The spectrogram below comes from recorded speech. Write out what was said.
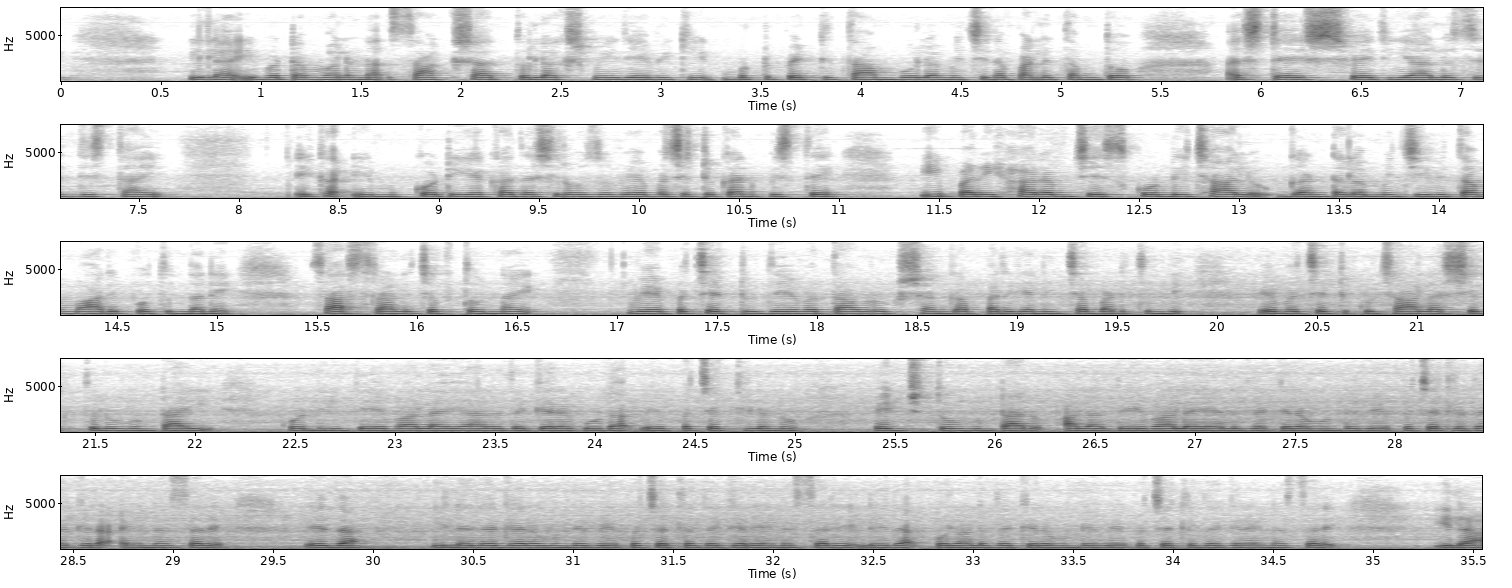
ఇలా ఇవ్వటం వలన సాక్షాత్తు లక్ష్మీదేవికి బొట్టు పెట్టి తాంబూలం ఇచ్చిన ఫలితంతో అష్టైశ్వర్యాలు సిద్ధిస్తాయి. ఇక ఈ ముక్కోటి ఏకాదశి రోజు వేప చెట్టు కనిపిస్తే ఈ పరిహారం చేసుకోండి చాలు. గంటలో మీ జీవితం మారిపోతుందని శాస్త్రాలు చెబుతున్నాయి వేప చెట్టు దేవతా వృక్షంగా పరిగణించబడుతుంది. వేప చెట్టుకు చాలా శక్తులు ఉంటాయి. కొన్ని దేవాలయాల దగ్గర కూడా వేప చెట్లను పెంచుతూ ఉంటారు. అలా దేవాలయాల దగ్గర ఉండే వేప చెట్ల దగ్గర అయినా సరే లేదా ఇళ్ళ దగ్గర ఉండే వేప చెట్ల దగ్గర అయినా సరే లేదా పొలాల దగ్గర ఉండే వేప చెట్ల దగ్గర అయినా సరే ఇలా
